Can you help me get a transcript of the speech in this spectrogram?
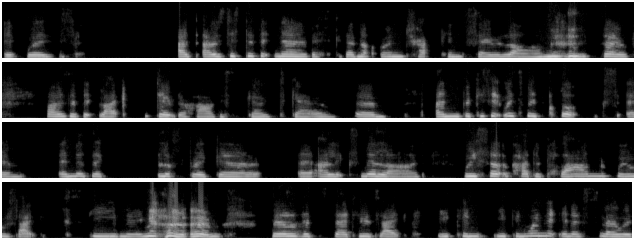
it was I, I was just a bit nervous because I've not run track in so long. So I was a bit like, don't know how this is going to go. Um, and because it was with BUCS, um, another Loughborough girl, uh, Alex Millard, we sort of had a plan. We was like scheming. um, Bill had said he was like, you can you can win it in a slower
